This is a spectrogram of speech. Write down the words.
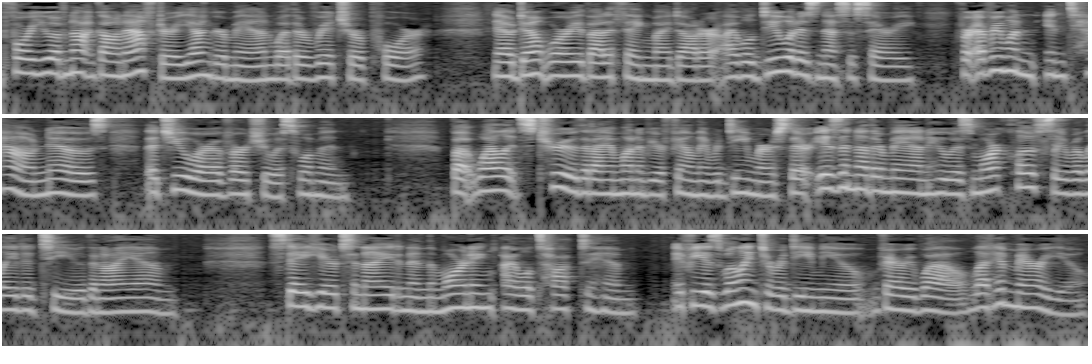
for you have not gone after a younger man, whether rich or poor. Now don't worry about a thing, my daughter. I will do what is necessary for everyone in town knows that you are a virtuous woman. But while it's true that I am one of your family redeemers, there is another man who is more closely related to you than I am. Stay here tonight, and in the morning I will talk to him. If he is willing to redeem you, very well, let him marry you.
